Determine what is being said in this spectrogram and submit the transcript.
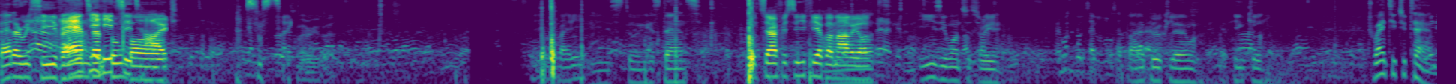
Better receive And and, he a hits boom it ball. hard. Das muss zeigen, very well. Ready. He's doing his dance. Good serve receive here by Mario. But An easy one, two, three. By Bürkle, Hinkle. 20 to 10.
